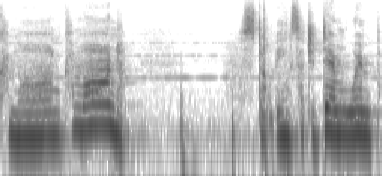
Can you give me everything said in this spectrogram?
Come on, come on. Stop being such a damn wimp.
